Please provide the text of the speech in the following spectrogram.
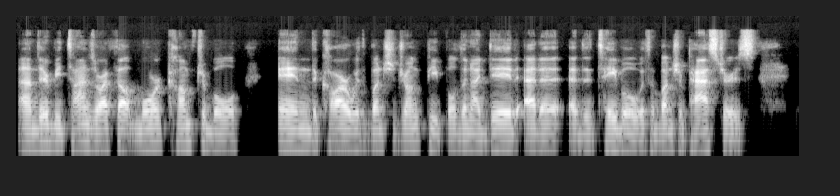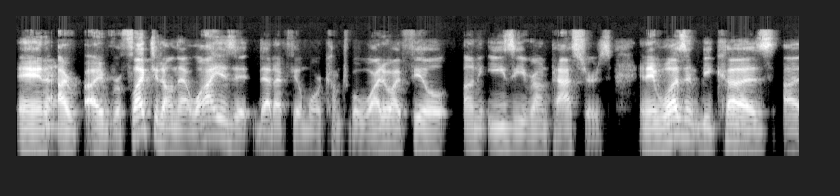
um, there'd be times where I felt more comfortable in the car with a bunch of drunk people than I did at a at a table with a bunch of pastors. And yeah. I I reflected on that. Why is it that I feel more comfortable? Why do I feel uneasy around pastors? And it wasn't because uh,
